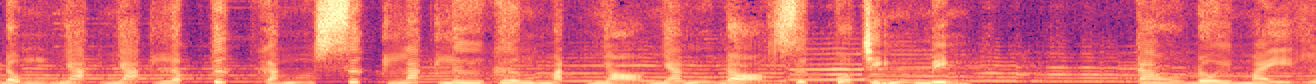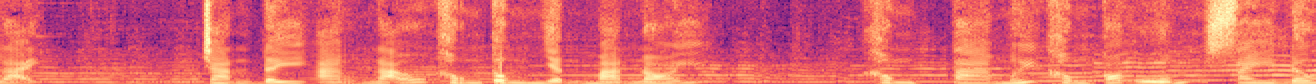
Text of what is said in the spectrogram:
Đồng nhạc nhạc lập tức gắng sức lắc lư gương mặt nhỏ nhắn đỏ rực của chính mình. Cao đôi mày lại. Tràn đầy ảo não không công nhận mà nói không, ta mới không có uống say đâu.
